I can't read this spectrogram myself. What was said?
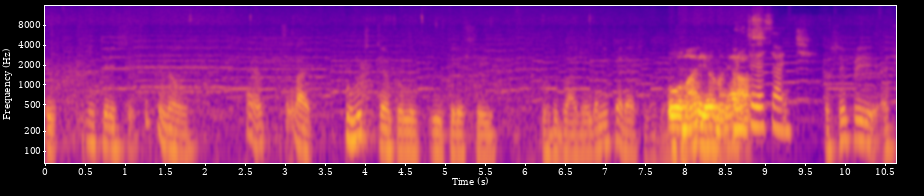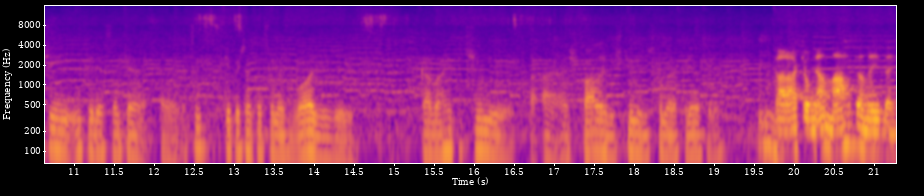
eu me interessei, sempre não. É, sei lá, por muito tempo eu me, me interessei por dublagem, ainda me interessa, na verdade. Pô, maneiro, Muito maneiraço. interessante. Eu sempre achei interessante, é, é, eu sempre fiquei prestando atenção nas vozes e ficava repetindo a- a- as falas dos filmes quando eu era criança, né? Caraca, eu me amarro também, velho.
